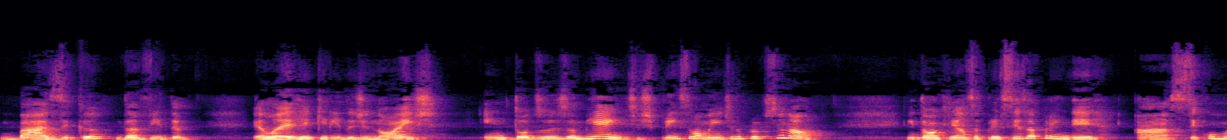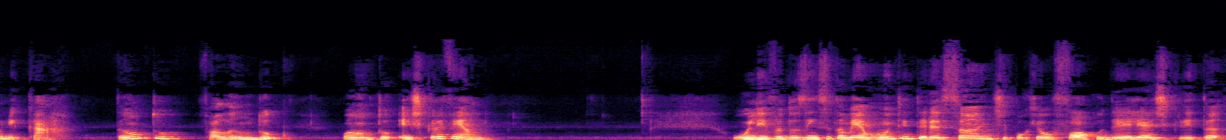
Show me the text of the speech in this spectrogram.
básica da vida. Ela é requerida de nós em todos os ambientes, principalmente no profissional. Então a criança precisa aprender a se comunicar, tanto falando quanto escrevendo. O livro do Zinser também é muito interessante porque o foco dele é a escrita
